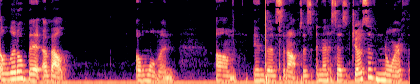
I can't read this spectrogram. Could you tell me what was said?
a little bit about a woman um, in the synopsis, and then it says Joseph North,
